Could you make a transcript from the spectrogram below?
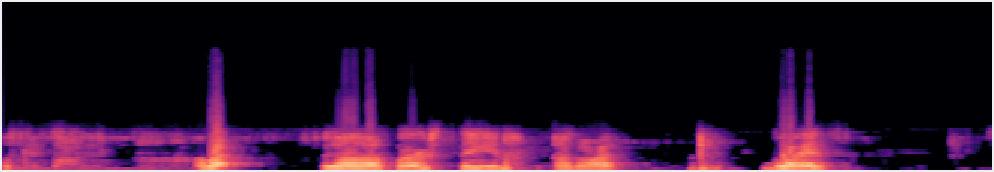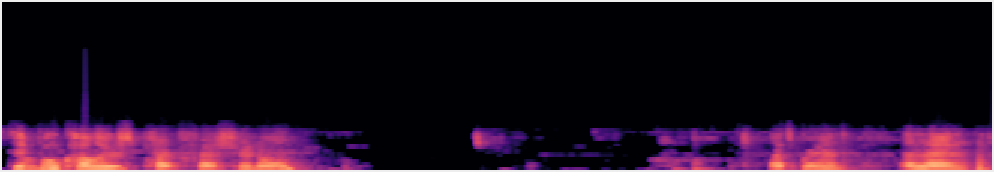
let's get started. Okay. The first thing I got was Sinful Colors Professional. That's brand. And then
